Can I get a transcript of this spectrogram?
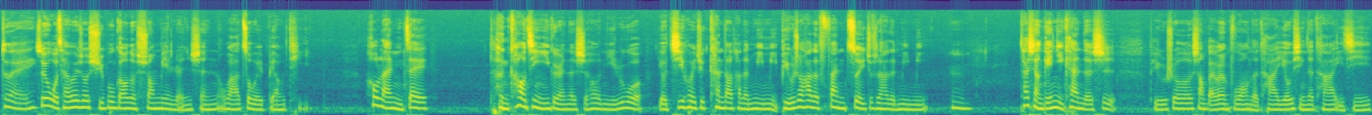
对，所以我才会说徐步高的双面人生，我把它作为标题。后来你在很靠近一个人的时候，你如果有机会去看到他的秘密，比如说他的犯罪就是他的秘密，嗯，他想给你看的是，比如说上百万富翁的他、游行的他，以及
